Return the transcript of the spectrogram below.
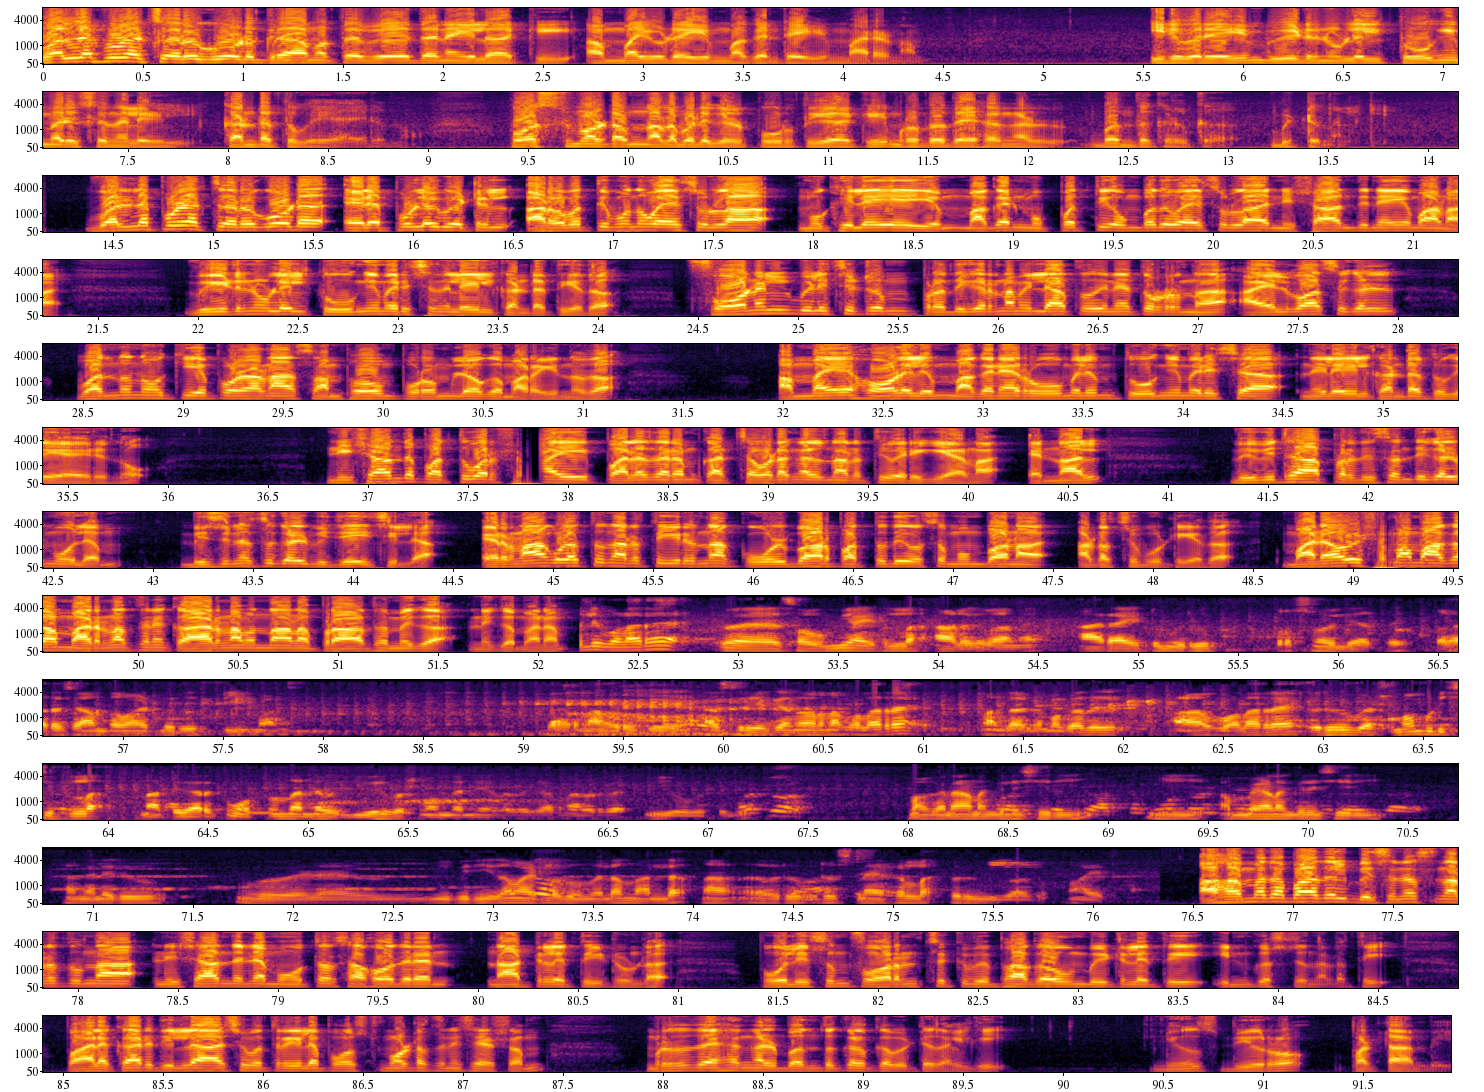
വല്ലപ്പുഴ ചെറുകോട് ഗ്രാമത്തെ വേദനയിലാക്കി അമ്മയുടെയും മകന്റെയും മരണം. ഇരുവരെയും വീടിനുള്ളിൽ തൂങ്ങി മരിച്ച നിലയിൽ കണ്ടെത്തുകയായിരുന്നു. പോസ്റ്റ്മോർട്ടം നടപടികൾ പൂർത്തിയാക്കി മൃതദേഹങ്ങൾ ബന്ധുക്കൾക്ക് വിട്ടു നൽകി വല്ലപ്പുഴ ചെറുകോട് എലപ്പുള്ളി വീട്ടിൽ അറുപത്തിമൂന്ന് വയസ്സുള്ള മുഖിലയെയും മകൻ മുപ്പത്തിയൊമ്പത് വയസ്സുള്ള നിഷാന്തിനെയുമാണ് വീടിനുള്ളിൽ തൂങ്ങി മരിച്ച നിലയിൽ കണ്ടെത്തിയത്. ഫോണിൽ വിളിച്ചിട്ടും പ്രതികരണമില്ലാത്തതിനെ തുടർന്ന് അയൽവാസികൾ വന്നു നോക്കിയപ്പോഴാണ് ആ സംഭവം പുറം ലോകം അറിയുന്നത്. അമ്മയെ ഹാളിലും മകനെ റൂമിലും തൂങ്ങി മരിച്ച നിലയിൽ കണ്ടെത്തുകയായിരുന്നു. നിഷാന്ത് പത്തു വർഷമായി പലതരം കച്ചവടങ്ങൾ നടത്തി വരികയാണ്. എന്നാൽ വിവിധ പ്രതിസന്ധികൾ മൂലം ബിസിനസ്സുകൾ വിജയിച്ചില്ല. എറണാകുളത്ത് നടത്തിയിരുന്ന കൂൾബാർ പത്ത് ദിവസം മുമ്പാണ് അടച്ചുപൂട്ടിയത്. മനോവിഷമമാകാം മരണത്തിന് കാരണമെന്നാണ് പ്രാഥമിക നിഗമനം. വളരെ സൗമ്യമായിട്ടുള്ള ആളുകളാണ്. ആരായിട്ടും ഒരു പ്രശ്നമില്ലാത്ത വളരെ ശാന്തമായിട്ടുള്ളൊരു ടീമാണ് കാരണം അവർക്ക് ആ സ്ത്രീയൊക്കെ എന്ന് പറഞ്ഞാൽ വളരെ നല്ല നമുക്കത് ആ വളരെ ഒരു വിഷമം പിടിച്ചിട്ടുള്ള നാട്ടുകാർക്ക് മൊത്തം തന്നെ വലിയൊരു വിഷമം തന്നെയാണത്. കാരണം അവരുടെ ഈ യോഗത്തിൽ മകനാണെങ്കിലും ശരി ഈ അമ്മയാണെങ്കിലും ശരി അങ്ങനെ ഒരു പിന്നെ വിപരീതമായിട്ടുള്ളതൊന്നുമല്ല നല്ല ഒരു ഒരു സ്നേഹമുള്ള ഒരു വിഭാഗമായിരുന്നു. അഹമ്മദാബാദിൽ ബിസിനസ് നടത്തുന്ന നിഷാന്തിന്റെ മൂത്ത സഹോദരൻ നാട്ടിലെത്തിയിട്ടുണ്ട്. പോലീസും ഫോറൻസിക് വിഭാഗവും വീട്ടിലെത്തി ഇൻക്വസ്റ്റ് നടത്തി. പാലക്കാട് ജില്ലാ ആശുപത്രിയിലെ പോസ്റ്റ്മോർട്ടത്തിന് ശേഷം മൃതദേഹങ്ങൾ ബന്ധുക്കൾക്ക് വിട്ടു നൽകി ന്യൂസ് ബ്യൂറോ പട്ടാമ്പി.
